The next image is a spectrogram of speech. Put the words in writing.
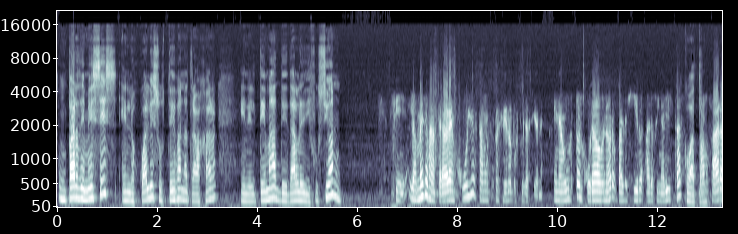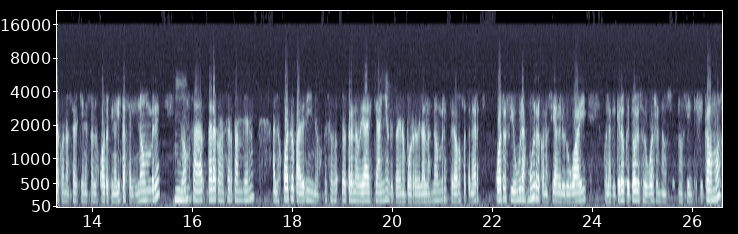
un par de meses en los cuales ustedes van a trabajar en el tema de darle difusión. Sí, los meses van a ser ahora en julio, estamos recibiendo postulaciones. En agosto el jurado de honor va a elegir a los finalistas. Vamos a dar a conocer quiénes son los cuatro finalistas, el nombre, y mm. vamos a dar a conocer también a los cuatro padrinos, que es otra novedad de este año, que todavía no puedo revelar los nombres, pero vamos a tener cuatro figuras muy reconocidas del Uruguay, con las que creo que todos los uruguayos nos, nos identificamos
